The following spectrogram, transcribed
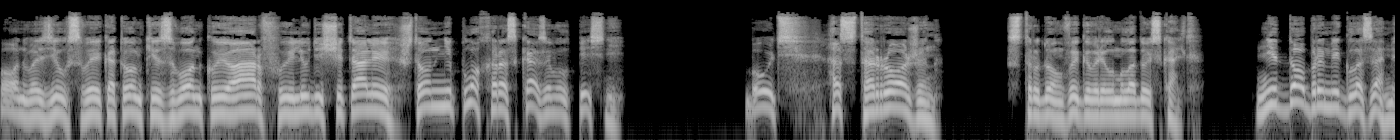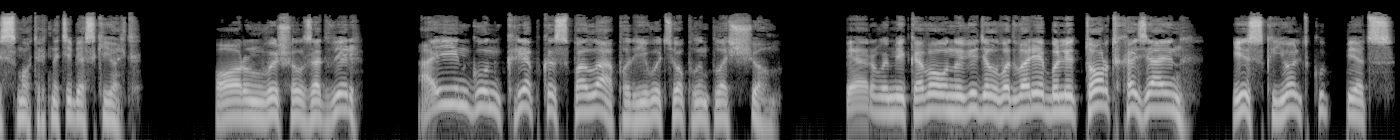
Он возил в своей котомке звонкую арфу, и люди считали, что он неплохо рассказывал песни. — Будь осторожен, — с трудом выговорил молодой скальд. — Недобрыми глазами смотрит на тебя Скьольд. Орм вышел за дверь, а Ингун крепко спала под его теплым плащом. Первыми, кого он увидел во дворе, были торт-хозяин и Скьольд-купец.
